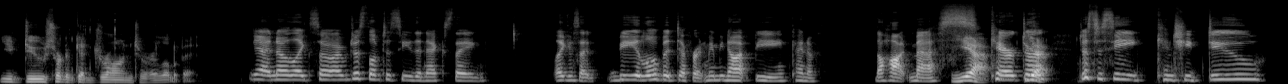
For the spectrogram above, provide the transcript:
You do sort of get drawn to her a little bit. Yeah, no, like so I would just love to see the next thing, like I said, be a little bit different. Maybe not be kind of the hot mess Yeah, character. yeah. Just to see can she do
